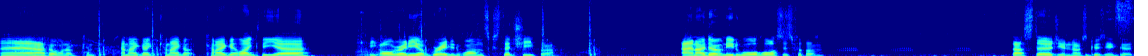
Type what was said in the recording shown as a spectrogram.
Yeah, I don't want to. Can, can, I get? Can I get? Can I get like the uh, the already upgraded ones because they're cheaper? And I don't need war horses for them. That's Sturgian, no, it's because good.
